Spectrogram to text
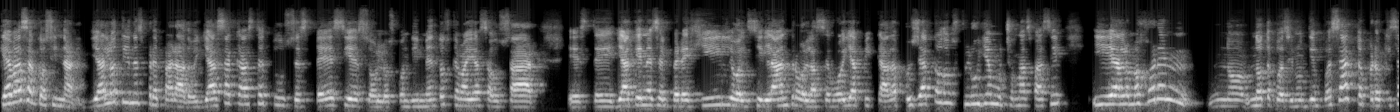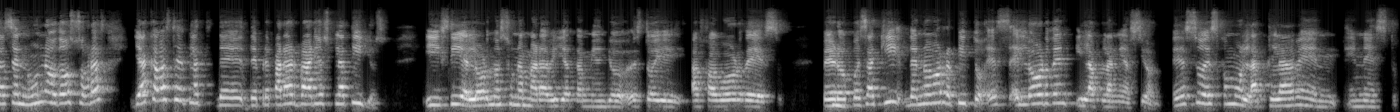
qué vas a cocinar, ya lo tienes preparado, ya sacaste tus especies o los condimentos que vayas a usar, este, ya tienes el perejil o el cilantro o la cebolla picada, pues ya todo fluye mucho más fácil y a lo mejor en, no, no te puedo decir un tiempo exacto, pero quizás en una o dos horas ya acabaste de preparar varios platillos. Y sí, el horno es una maravilla también, yo estoy a favor de eso. Pero mm. pues aquí, de nuevo repito, es el orden y la planeación. Eso es como la clave en, en esto.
